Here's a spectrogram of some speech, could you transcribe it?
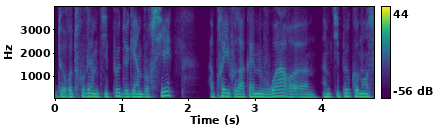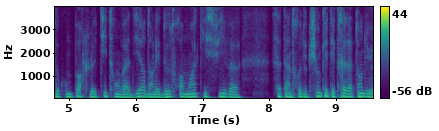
de retrouver un petit peu de gains boursiers. Après, il faudra quand même voir euh, un petit peu comment se comporte le titre, on va dire, dans les deux, trois mois qui suivent cette introduction qui était très attendue.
